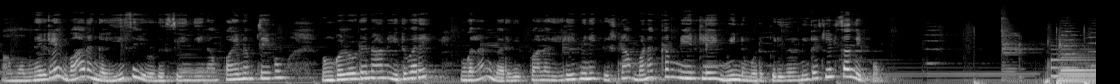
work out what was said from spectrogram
ஆமாம் நேர்களே வாருங்கள் இசையோடு சேர்ந்தே நாம் பயணம் செய்வோம். உங்களோடு நான் இதுவரை உங்களால் அன்பு இறைவினி கிருஷ்ணா. வணக்கம் நேர்களே மீண்டும் ஒரு பிரிதொரு நிகழ்ச்சியில் சந்திப்போம்.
